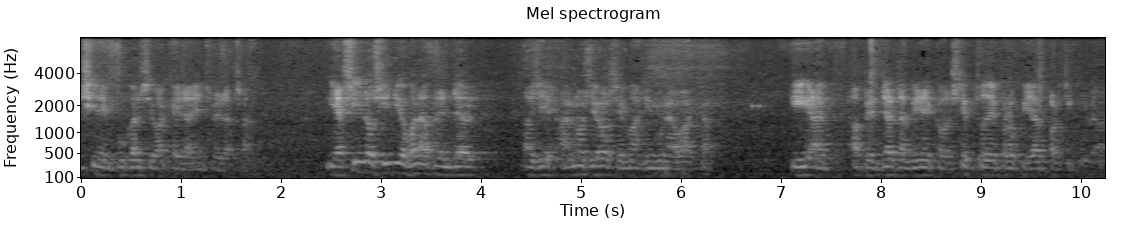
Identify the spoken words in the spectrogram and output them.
y si le empujan se va a caer adentro de la zanja. Y así los indios van a aprender a, no llevarse más ninguna vaca y a aprender también el concepto de propiedad particular.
